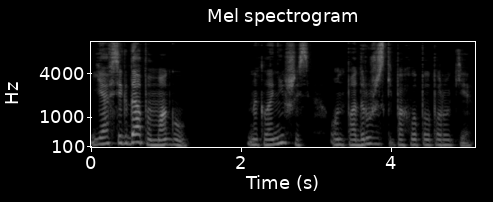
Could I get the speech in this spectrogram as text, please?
Я всегда помогу. Наклонившись, он подружески похлопал по руке.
